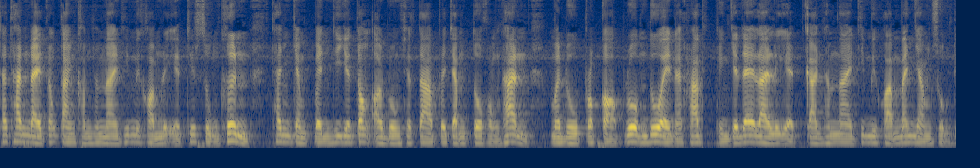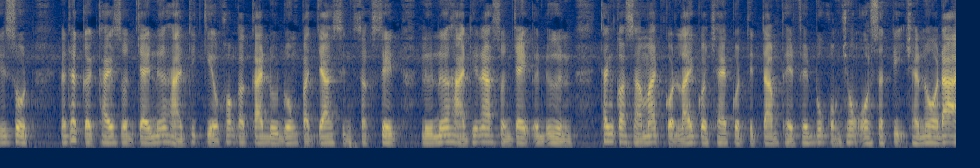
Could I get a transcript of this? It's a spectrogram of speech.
ถ้าท่านใดต้องการคำทำนายที่มีความละเอียดที่สูงขึ้น ท่านจำเป็นที่จะต้องเอาดวงชะตาประจำตัวของท่าน มาดูประกอบร่วมด้วยนะครับ ถึงจะได้รายละเอียดการทำนายที่มีความแม่นยำสูงที่สุด และถ้าเกิดใครสนใจเนื้อหาที่เกี่ยวข้องกับการดูดวงปรัชญาสิ่งศักดิ์สิทธิ์หรือเนื้อหาที่น่าสนใจอื่นๆ ท่านก็สามารถกดไลค์กดแชร์กดติดตามเพจ Facebook ของช่องโอสติชาแนได้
